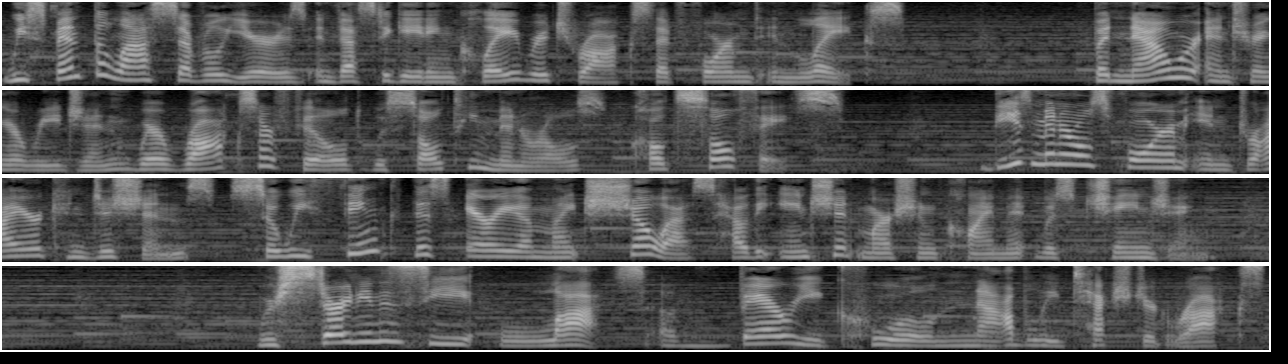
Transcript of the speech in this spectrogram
We spent the last several years investigating clay rich rocks that formed in lakes. But now we're entering a region where rocks are filled with salty minerals called sulfates. These minerals form in drier conditions, so we think this area might show us how the ancient Martian climate was changing. We're starting to see lots of very cool, knobbly textured rocks.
